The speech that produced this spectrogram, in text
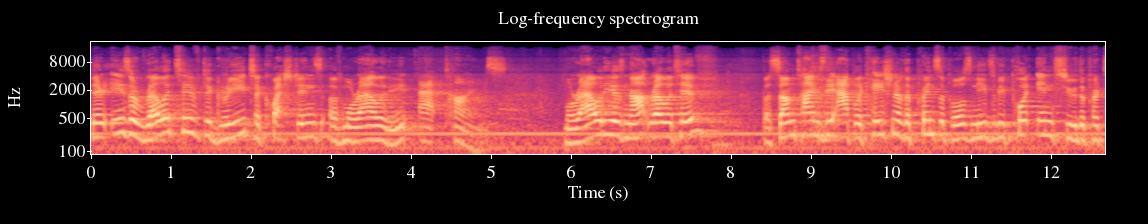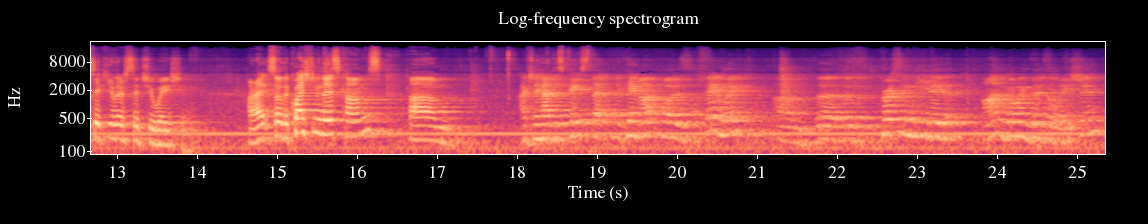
there is a relative degree to questions of morality at times. Morality is not relative, but sometimes the application of the principles needs to be put into the particular situation. All right, so the question in this comes um, actually had this case that, that came up was a family. Um, the, the, the, person needed ongoing ventilation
